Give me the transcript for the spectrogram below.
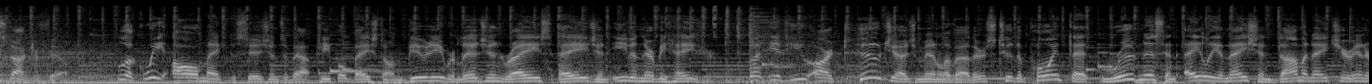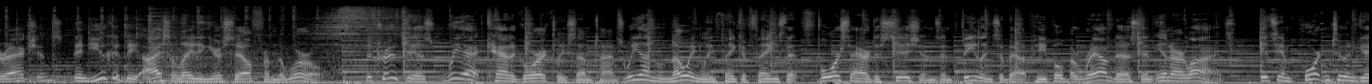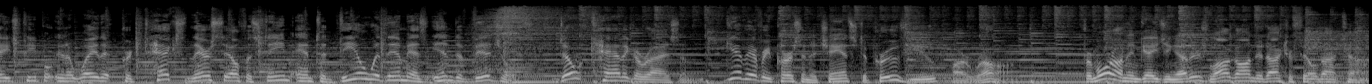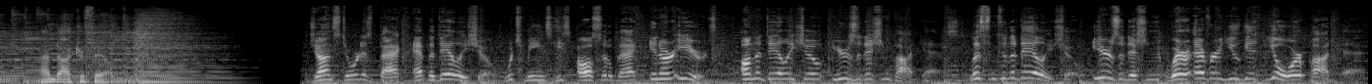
It's Dr. Phil. Look, we all make decisions about people based on beauty, religion, race, age, and even their behavior. But if you are too judgmental of others to the point that rudeness and alienation dominate your interactions, then you could be isolating yourself from the world. The truth is, we act categorically sometimes. We unknowingly think of things that force our decisions and feelings about people around us and in our lives. It's important to engage people in a way that protects their self esteem and to deal with them as individuals. Don't categorize them. Give every person a chance to prove you are wrong. For more on engaging others, log on to drphil.com. I'm Dr. Phil. Jon Stewart is back at The Daily Show, which means he's also back in our ears on The Daily Show Ears Edition podcast. Listen to The Daily Show Ears Edition wherever you get your podcast.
